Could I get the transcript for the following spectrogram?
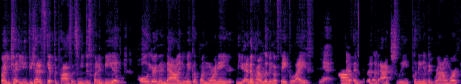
right you try if you try to skip the process and you just want to be like holier than thou you wake up one morning you, you end up kind of living a fake life yeah. um, instead of actually putting in the groundwork,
